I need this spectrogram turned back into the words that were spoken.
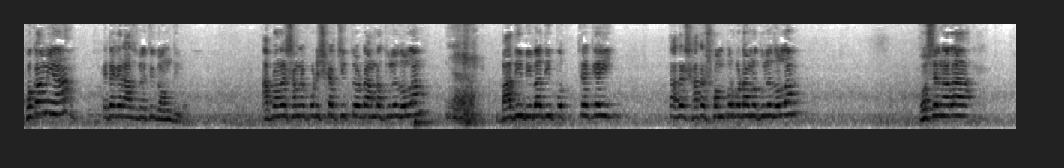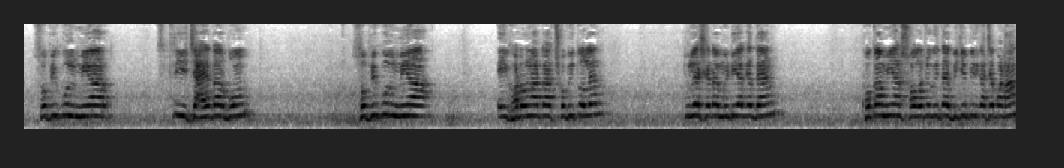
খোকা মিয়া এটাকে রাজনৈতিক রং দিল। আপনাদের সামনে পরিষ্কার চিত্রটা আমরা তুলে ধরলাম। বাদী বিবাদী প্রত্যেকেই তাদের সাথে সম্পর্কটা আমরা তুলে ধরলাম। হোসেনারা শফিকুল মিয়ার স্ত্রী জাহেদার বোন। শফিকুল মিয়া এই ঘটনাটা ছবি তোলেন। তুলে সেটা মিডিয়াকে দেন। খোকা মিয়ার সহযোগিতায় বিজেপির কাছে পাঠান।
